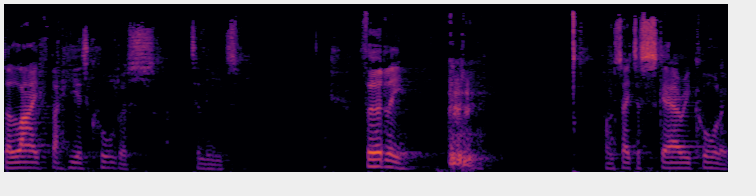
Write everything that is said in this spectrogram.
the life that he has called us to lead. Thirdly, I would say it's a scary calling.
